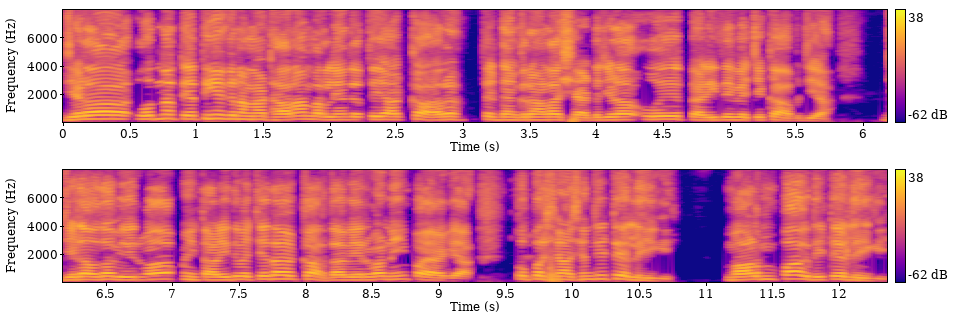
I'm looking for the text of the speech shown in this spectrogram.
ਜਿਹੜਾ ਉਹਨਾਂ 33 ਕਨਾਲਾਂ 18 ਮਰਲਿਆਂ ਦੇ ਉੱਤੇ ਆ ਘਰ ਤੇ ਡੰਗਰਾਂ ਵਾਲਾ ਸ਼ੈੱਡ ਜਿਹੜਾ ਉਹ ਇਹ ਪੈਲੀ ਦੇ ਵਿੱਚ ਕਾਬਜ ਆ ਜਿਹੜਾ ਉਹਦਾ ਵੇਰਵਾ 45 ਦੇ ਵਿੱਚ ਇਹਦਾ ਘਰ ਦਾ ਵੇਰਵਾ ਨਹੀਂ ਪਾਇਆ ਗਿਆ ਉਹ ਪ੍ਰਸ਼ਾਸਨ ਦੀ ਢਿੱਲ ਸੀਗੀ। ਮਾਲ ਵਿਭਾਗ ਦੀ ਢਿੱਲ ਸੀਗੀ।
